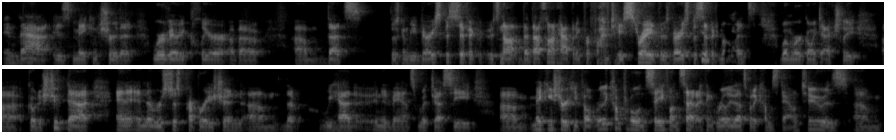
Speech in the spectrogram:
in that is making sure that we're very clear about um, that's there's going to be very specific it's not that that's not happening for five days straight. There's very specific moments when we're going to actually uh, go to shoot that. And and there was just preparation um, that we had in advance with jesse um, making sure he felt really comfortable and safe on set. I think really that's what it comes down to is um,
